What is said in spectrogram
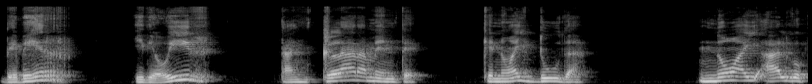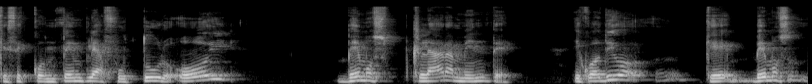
de ver y de oír tan claramente que no hay duda no hay algo que se contemple a futuro. Hoy vemos claramente, y cuando digo que vemos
